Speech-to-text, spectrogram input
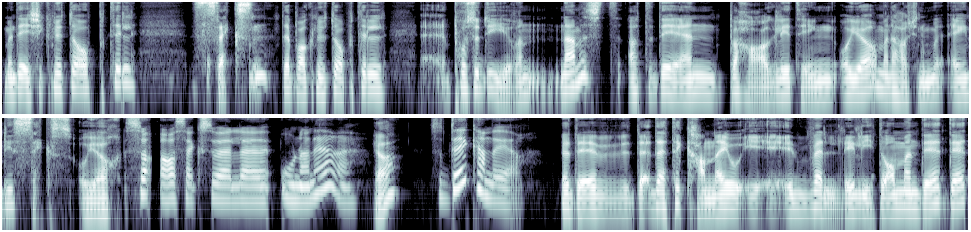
Men det er ikke knytta opp til sexen. Det er bare knytta opp til eh, prosedyren, nærmest. At det er en behagelig ting å gjøre, men det har ikke noe med egentlig sex å gjøre. Så aseksuelle onanerer? Ja. Så det kan det gjøre? Det, det, dette kan jeg jo i- i veldig lite om, men det, det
